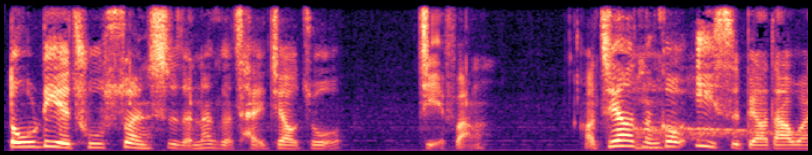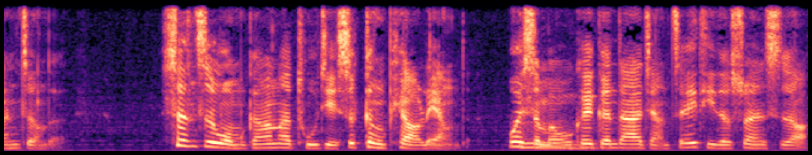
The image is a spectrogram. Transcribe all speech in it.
都列出算式的那个才叫做解方，好，只要能够意思表达完整的，甚至我们刚刚那图解是更漂亮的。为什么？我可以跟大家讲、嗯、这一题的算式哦，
